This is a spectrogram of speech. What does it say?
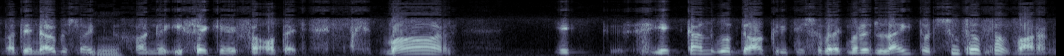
Wat hy nou besluit hmm. gaan 'n effek hê vir altyd. Maar jy jy kan ook daar krities gebruik, maar dit lei tot soveel verwarring.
